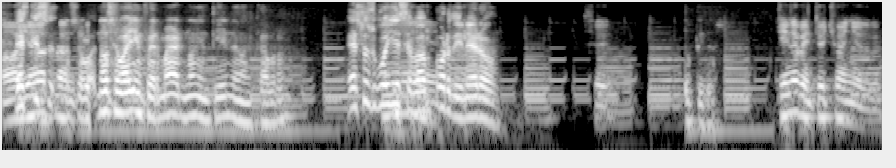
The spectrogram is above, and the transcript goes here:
No, Es que no eso- tan- No se, va- no se vaya a enfermar, no entienden al cabrón. Esos güeyes se van por dinero. sí. Estúpidos. Tiene 28 años, güey.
